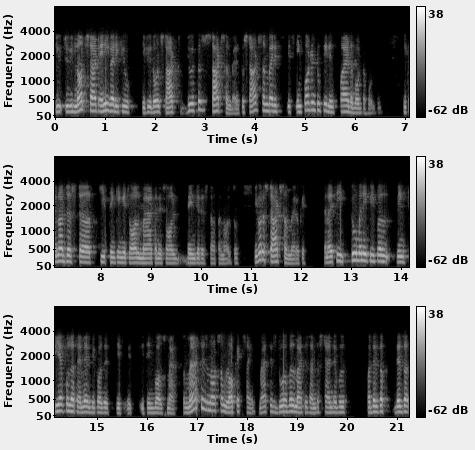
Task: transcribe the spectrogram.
you, you will not start anywhere if you if you don't start. You have to start somewhere. To start somewhere, it's, it's important to feel inspired about the whole thing. You cannot just uh, keep thinking it's all math and it's all dangerous stuff and also you got to start somewhere. Okay, and I see too many people being fearful of ML because it, it, it, it involves math. So math is not some rocket science. Math is doable. Math is understandable. But there's a there's a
